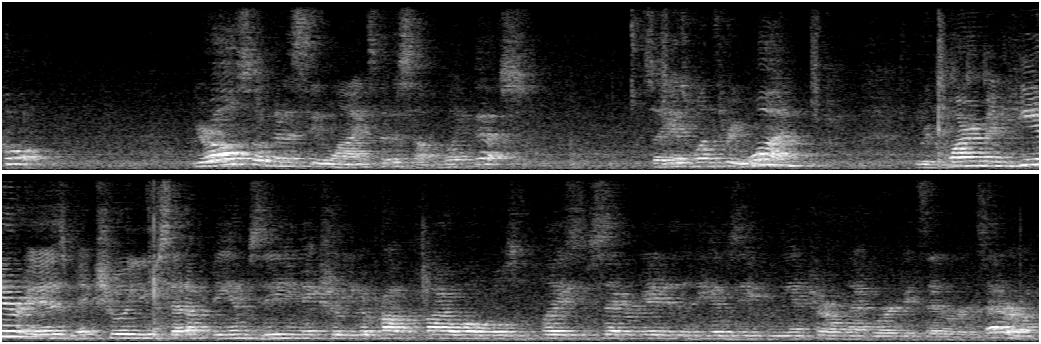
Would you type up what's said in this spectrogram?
Cool. You're also going to see lines that are something like this. So here's 131. Requirement here is make sure you set up DMZ, make sure you have proper firewall rules in place, you've segregated the DMZ from the internal network, et cetera, et cetera.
